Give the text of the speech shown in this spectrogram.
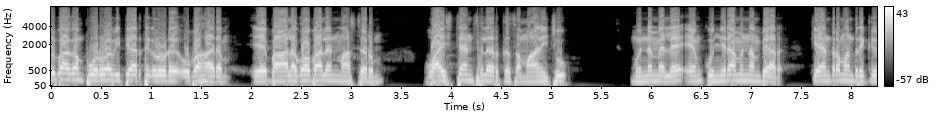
വിഭാഗം പൂർവ വിദ്യാർത്ഥികളുടെ ഉപഹാരം എ ബാലഗോപാലൻ മാസ്റ്ററും വൈസ് ചാൻസലർക്ക് സമ്മാനിച്ചു. മുൻ M L A M Kunhiraman Nambiar കേന്ദ്രമന്ത്രിക്ക്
